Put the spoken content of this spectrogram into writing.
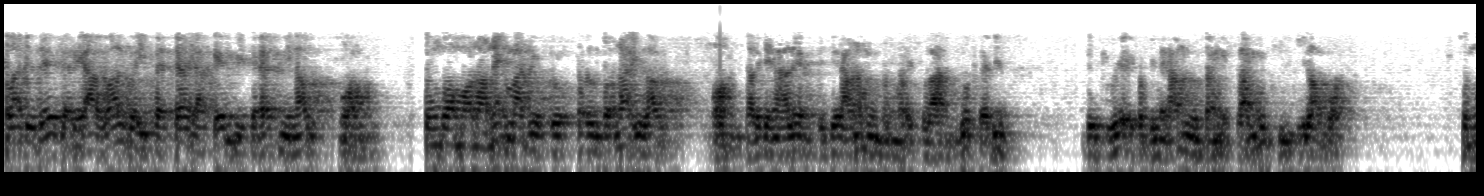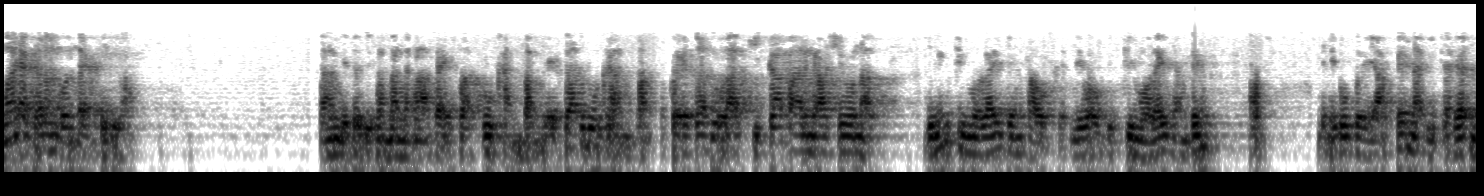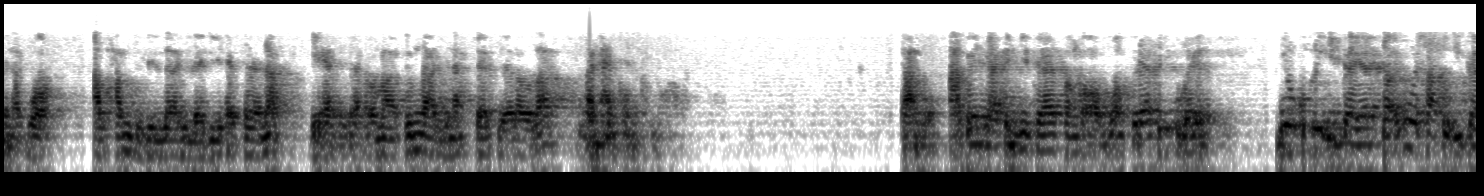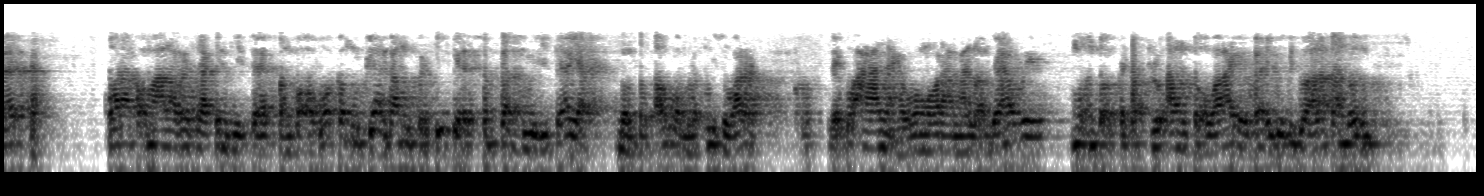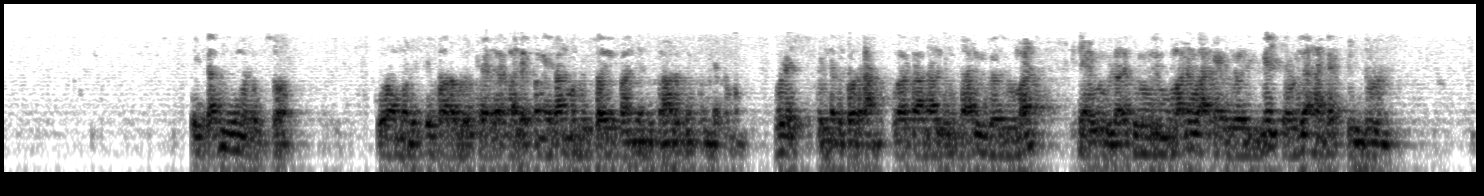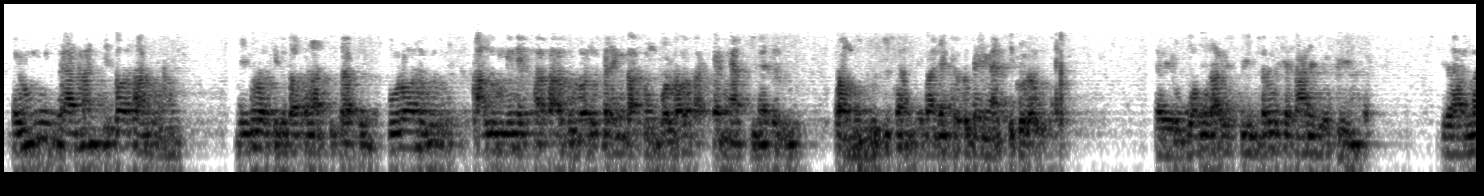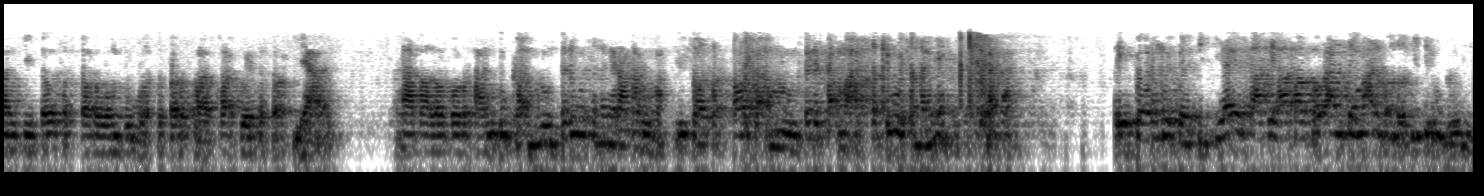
selanjutnya dari awal gue ibadah yakin bisa minal wong tunggu mana nikmat yo teruntuna ilau. Oh misalnya yang alim pikiran untuk Islam. Gue jadi di dua kebenaran tentang Islam itu ilau wong semuanya dalam konteks ilau. Kan gitu. di sama dengan apa ikhlas itu gampang ya ikhlas itu gampang kok ikhlas itu logika paling rasional ini dimulai dengan tahu jadi waktu dimulai sampai jadi gue yakin nak hidayah minat Allah Alhamdulillah illadhi hadana ya hadana wa ma kunna linahtadiya laula an hadana Dan apa yang yakin hidayah sama Allah berarti gue nyukuri hidayah itu satu ibadah Orang kok malah wis yakin hidayah tanpa Allah, kemudian kamu berpikir sebab dua hidayah untuk Allah melebu suara. Lepas aneh, wong orang melok gawe, mau untuk kecebluan untuk wae, dari itu dua alasan dulu. Tidak mau menusuk. Gua mau disini para berkata, kali pengiran menusuk ikan yang terlalu punya teman. Boleh benar Quran, gua karena lu tahu gue rumah, yang gue lagi rumah, wakil gue di meja, gue agak pintu. Ini zaman kita sambung. Ini kalau kita pernah kita pulau itu kalau ini pulau itu sering tak kumpul tak kan ngaji nanti yang membutuhkan banyak kepengen ngaji pulau. Dari uang harus pintar, setan juga pintar. Zaman kita setor uang tua, setor bapak, gue setor kiai. Nah kalau Quran itu gak melunter, gue senengnya raka rumah. Bisa setor gak melunter, gak masak, gue senengnya. Baru gue jadi kiai, kasih apa Quran, teman untuk video gue.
